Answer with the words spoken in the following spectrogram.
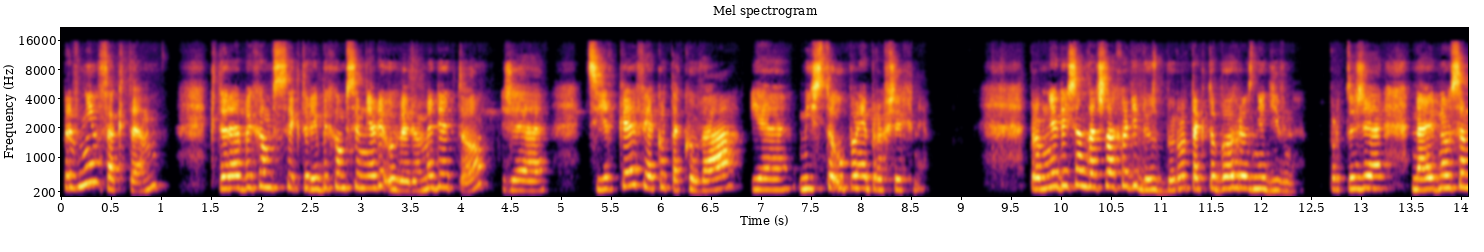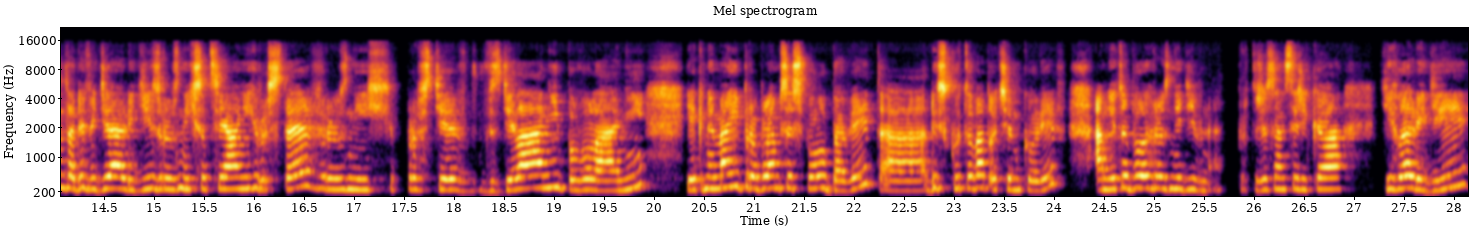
prvním faktem, které bychom si, který bychom si měli uvědomit, je to, že církev jako taková je místo úplně pro všechny. Pro mě, když jsem začala chodit do sboru, tak to bylo hrozně divné. Protože najednou jsem tady viděla lidi z různých sociálních vrstev, různých prostě vzdělání, povolání, jak nemají problém se spolu bavit a diskutovat o čemkoliv. A mně to bylo hrozně divné, protože jsem si říkala, tihle lidi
